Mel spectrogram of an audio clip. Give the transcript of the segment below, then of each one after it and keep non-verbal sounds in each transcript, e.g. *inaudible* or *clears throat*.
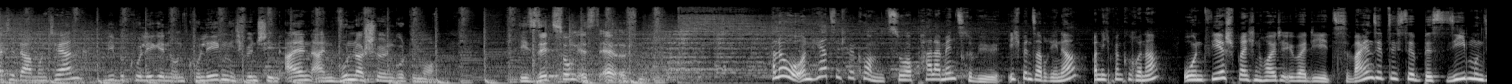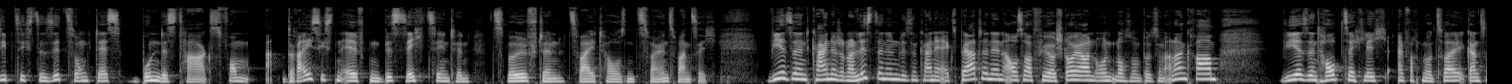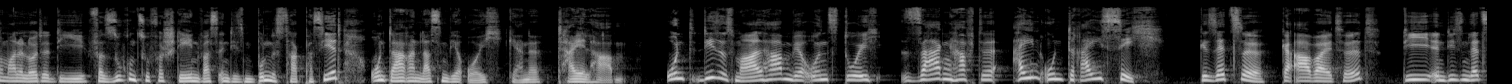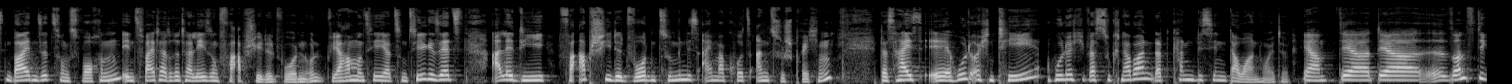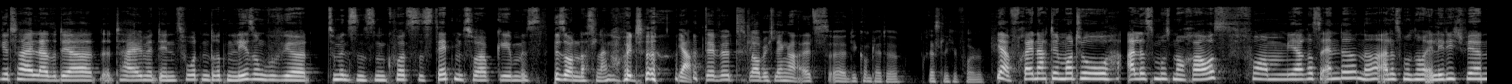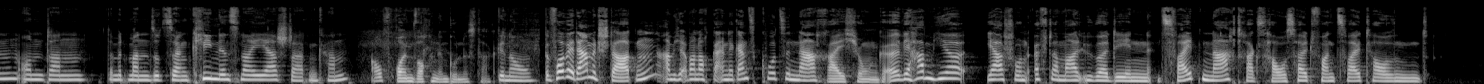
geehrte Damen und Herren, liebe Kolleginnen und Kollegen, ich wünsche Ihnen allen einen wunderschönen guten Morgen. Die Sitzung ist eröffnet. Hallo und herzlich willkommen zur Parlamentsrevue. Ich bin Sabrina und ich bin Corinna und wir sprechen heute über die 72. bis 77. Sitzung des Bundestags vom 30.11. bis 16.12.2022. Wir sind keine Journalistinnen, wir sind keine Expertinnen, außer für Steuern und noch so ein bisschen anderen Kram. Wir sind hauptsächlich einfach nur zwei ganz normale Leute, die versuchen zu verstehen, was in diesem Bundestag passiert und daran lassen wir euch gerne teilhaben. Und dieses Mal haben wir uns durch sagenhafte 31 Gesetze gearbeitet, die in diesen letzten beiden Sitzungswochen in zweiter, dritter Lesung verabschiedet wurden. Und wir haben uns hier ja zum Ziel gesetzt, alle, die verabschiedet wurden, zumindest einmal kurz anzusprechen. Das heißt, äh, holt euch einen Tee, holt euch was zu knabbern. Das kann ein bisschen dauern heute. Ja, der, der äh, sonstige Teil, also der Teil mit den zweiten, dritten Lesungen, wo wir zumindest ein kurzes Statement zu abgeben, ist besonders lang heute. Ja, der wird, glaube ich, länger als äh, die komplette restliche Folge. Ja, frei nach dem Motto, alles muss noch raus vom Jahresende, ne? Alles muss noch erledigt werden und dann, damit man sozusagen clean ins neue Jahr starten kann. Aufräumwochen im Bundestag. Genau. Bevor wir damit starten, habe ich aber noch eine ganz kurze Nachreichung. Äh, wir haben hier ja schon öfter mal über den zweiten Nachtragshaushalt von 2000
